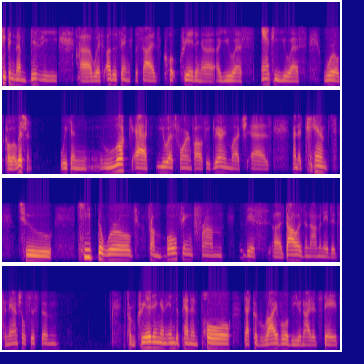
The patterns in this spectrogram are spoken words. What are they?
keeping them busy uh, with other things besides co- creating a, a U.S. anti-U.S. world coalition we can look at U.S. foreign policy very much as an attempt to keep the world from bolting from this uh, dollar denominated financial system, from creating an independent pole that could rival the United States,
